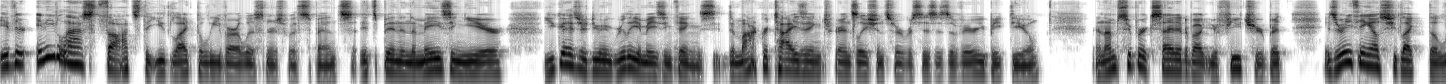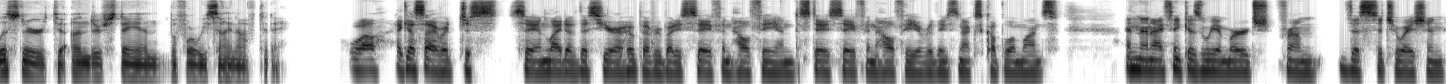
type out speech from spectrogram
are there any last thoughts that you'd like to leave our listeners with, Spence? It's been an amazing year. You guys are doing really amazing things. Democratizing translation services is a very big deal. And I'm super excited about your future. But is there anything else you'd like the listener to understand before we sign off today? Well, I guess I would just say, in light of this year, I hope everybody's safe and healthy and stays safe and healthy over these next couple of months. And then I think as we emerge from this situation,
